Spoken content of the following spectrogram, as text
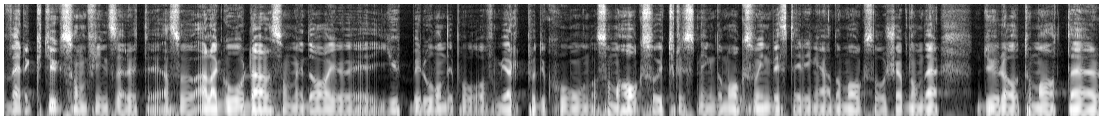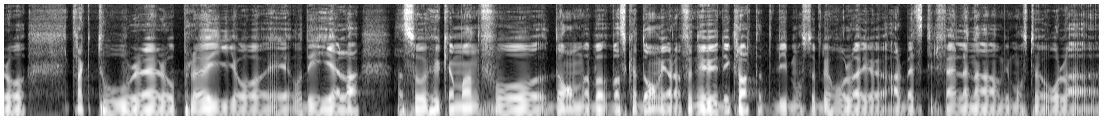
verktyg som finns där ute. Alltså alla gårdar som idag är djupt beroende på av mjölkproduktion och som har också utrustning, de har också investeringar, de har också köpt de där dyra automater och traktorer och plöj och, och det hela. Alltså hur kan man få dem, vad, vad ska de göra? För nu är det klart att vi måste behålla ju arbetstillfällena och vi måste hålla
